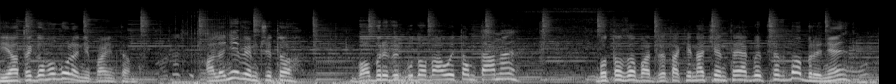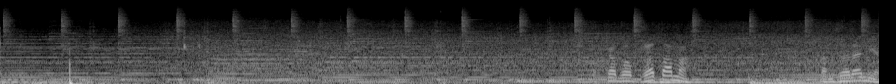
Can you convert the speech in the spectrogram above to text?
Ja tego w ogóle nie pamiętam. Ale nie wiem, czy to bobry wybudowały tą tamę? Bo to zobacz, że takie nacięte jakby przez bobry, nie? Taka dobrze tama. Tam Żeremie.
